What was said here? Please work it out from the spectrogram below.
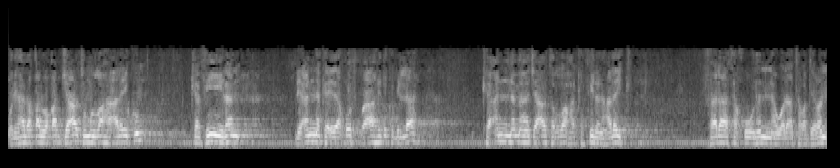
ولهذا قال وقد جعلتم الله عليكم كفيلا لأنك إذا قلت أعاهدك بالله كأنما جعلت الله كفيلا عليك فلا تخونن ولا تغدرن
